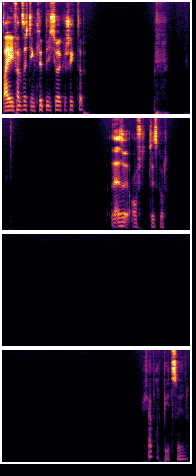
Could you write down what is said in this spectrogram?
Daniel, wie fandest du den Clip, den ich dir heute geschickt habe? Also auf Discord. Ich hab doch B10.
